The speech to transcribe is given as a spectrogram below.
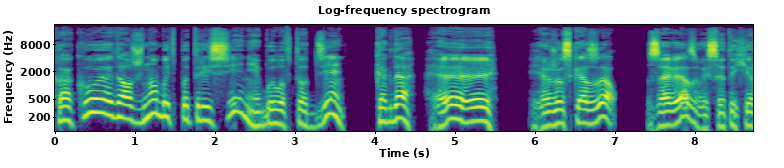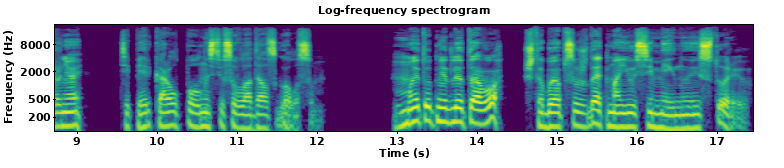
Какое должно быть потрясение было в тот день, когда... Эй, я же сказал, завязывай с этой хернёй. Теперь Карл полностью совладал с голосом. Мы тут не для того, чтобы обсуждать мою семейную историю.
